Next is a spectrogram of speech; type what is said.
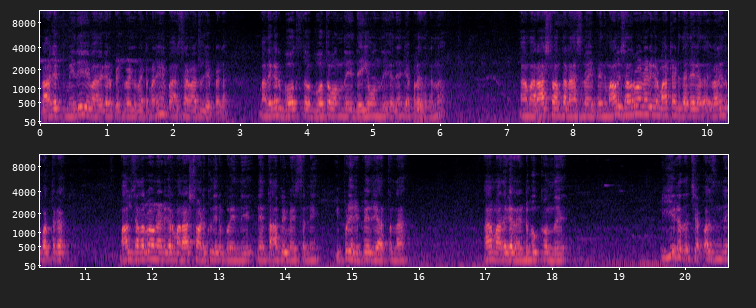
ప్రాజెక్ట్ మీది మా దగ్గర పెట్టుబడులు పెట్టమని పారిశ్రామికవేత్తలు చెప్పాడు. మా దగ్గర భూత భూతం ఉంది దెయ్యం ఉంది అదేం చెప్పలేదు నిన్న. మా రాష్ట్రం అంతా నాశనం అయిపోయింది. మామూలు చంద్రబాబు నాయుడు గారు మాట్లాడేది అదే కదా. ఇవన్నీ కొత్తగా. మామూలు చంద్రబాబు నాయుడు గారు మా రాష్ట్రం అడుక్కు తినిపోయింది. నేను తాపీ మేస్తాన్ని ఇప్పుడే రిపేర్ చేస్తున్నా. మా దగ్గర రెడ్ బుక్ ఉంది. ఇయే కదా చెప్పాల్సింది.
